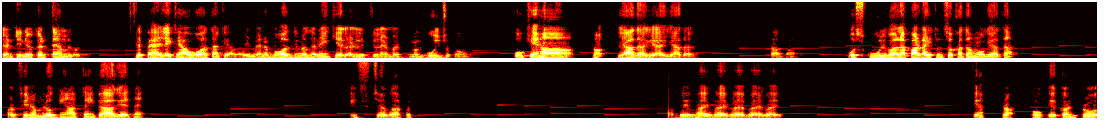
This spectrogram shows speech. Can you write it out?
कंटिन्यू करते हैं हम लोग। इससे पहले क्या हुआ था क्या भाई? मैंने बहुत दिनों से नहीं खेला लिटिल नाइटमेयर मैं भूल चुका हूँ। ओके हाँ, हाँ याद आ गया याद आ गया। वो स्कूल वाला पार्ट आई थिंक सो खत्म हो गया था। और फिर हम लोग यहाँ कहीं पे आ गए थे। इस जगह पे अबे भाई भाई भाई भाई भाई। क्या? ओके कंट्रोल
